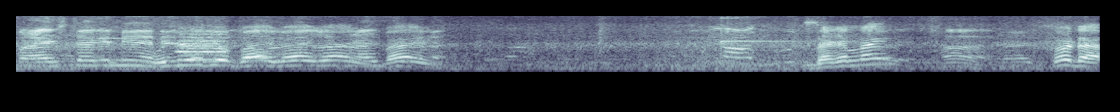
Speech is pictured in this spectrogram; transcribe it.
প্রাইসটাকে নিয়ে ভাই, ভাই, ভাই, ভাই। দেখেন নাই? হ্যাঁ। কয়টা?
